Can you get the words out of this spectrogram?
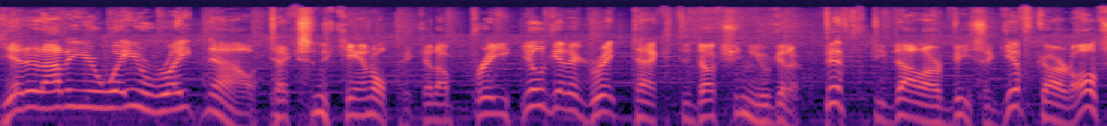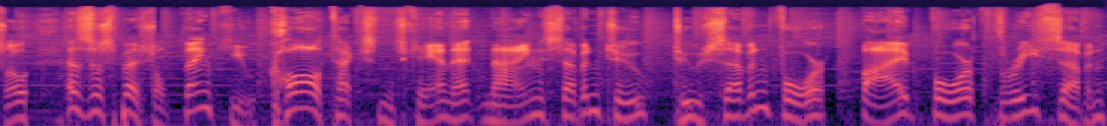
Get it out of your way right now. Texans Can will pick it up free. You'll get a great tax deduction. You'll get a $50 Visa gift card also as a special thank you. Call Texans Can at 972 274 5437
